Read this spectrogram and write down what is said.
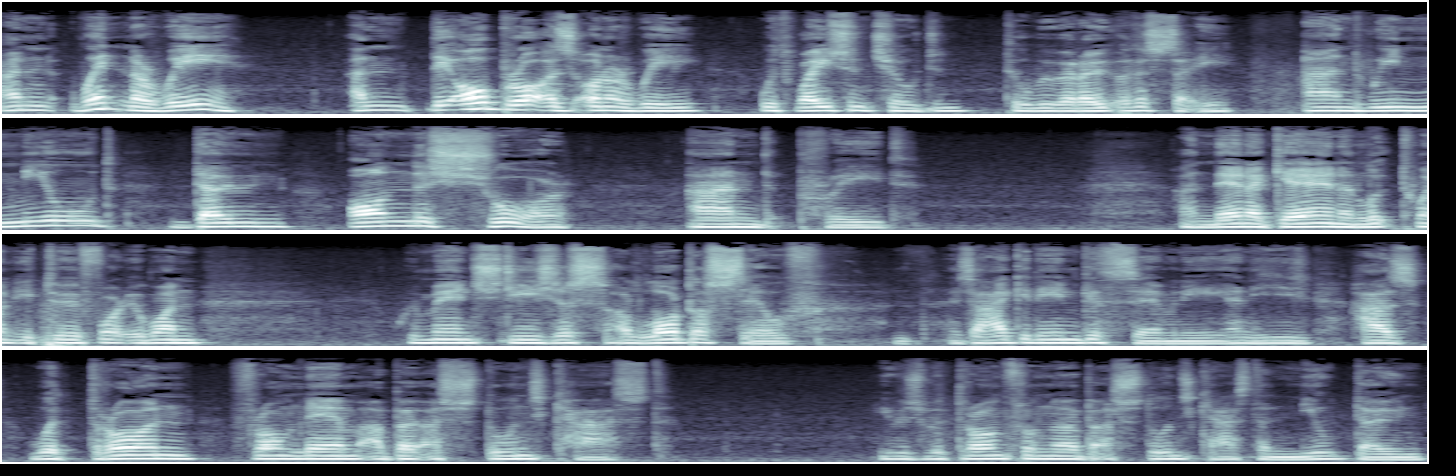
and went on our way. And they all brought us on our way with wives and children till we were out of the city. And we kneeled down on the shore and prayed. And then again in Luke 22 41, we mention Jesus, our Lord ourself, his agony in Gethsemane, and he has withdrawn from them about a stone's cast. He was withdrawn from them about a stone's cast and kneeled down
